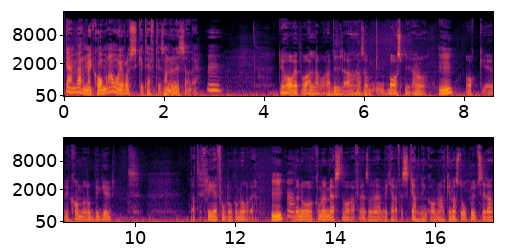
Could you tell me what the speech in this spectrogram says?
Den värmekameran var ju ruskigt häftig som Mm. du visade. Det har vi på alla våra bilar, alltså basbilarna. Mm. Och eh, vi kommer att bygga ut att fler fordon kommer att ha det. Mm. Men då kommer det mest vara för en sån här vi kallar för skanningkamera. Att kunna stå på utsidan,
